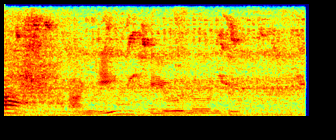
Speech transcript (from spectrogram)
ah anjing si Yunun tuh.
